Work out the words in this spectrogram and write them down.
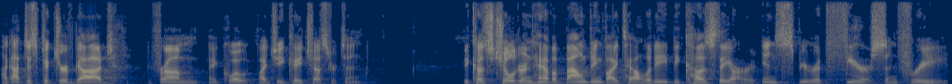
I got this picture of God from a quote by G.K. Chesterton. Because children have abounding vitality, because they are in spirit fierce and free,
